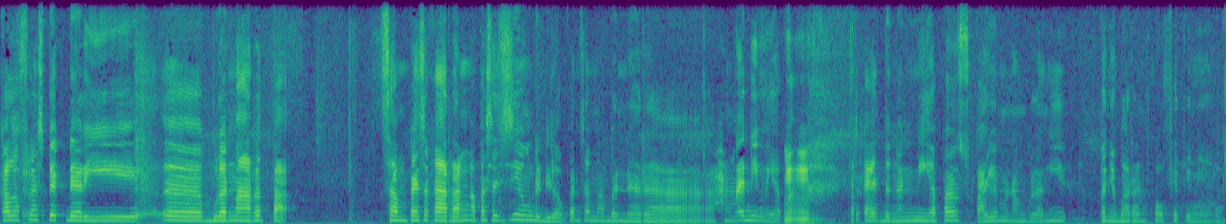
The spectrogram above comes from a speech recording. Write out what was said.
Kalau flashback dari eh, bulan Maret Pak sampai sekarang apa saja sih yang udah dilakukan sama Bandara Hang Nadim ya Pak Mm-mm. terkait dengan nih apa supaya menanggulangi penyebaran COVID ini ya Pak.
